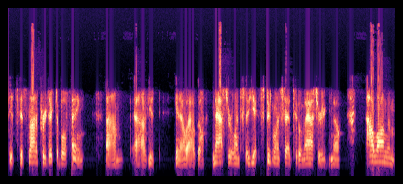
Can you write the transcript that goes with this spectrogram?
it's it's not a predictable thing. Um, uh, you, you know, uh, the master once, a student once said to a master, you know, how long am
